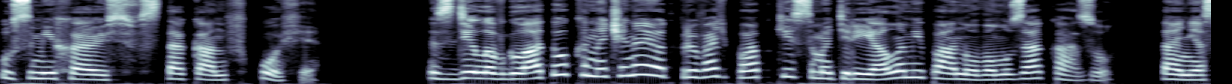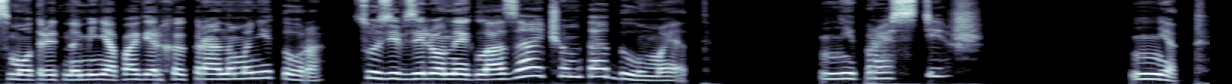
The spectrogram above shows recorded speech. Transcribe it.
усмехаюсь в стакан в кофе. Сделав глоток, начинаю открывать папки с материалами по новому заказу. Таня смотрит на меня поверх экрана монитора, сузив зеленые глаза, о чем-то думает. «Не простишь?» «Нет».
